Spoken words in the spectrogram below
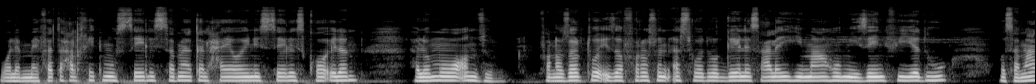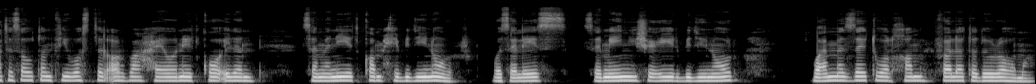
ولما فتح الختم الثالث سمعت الحيوان الثالث قائلا هلم وأنظر؟ فنظرت وإذا فرس أسود والجالس عليه معه ميزان في يده وسمعت صوتا في وسط الأربع حيوانات قائلا ثمانية قمح بدينار وثلاث ثماني شعير بدينار وأما الزيت والخمر فلا تضرهما.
